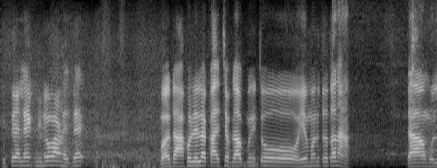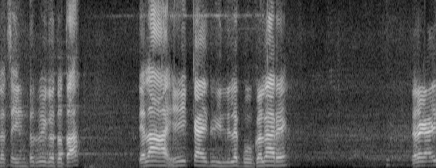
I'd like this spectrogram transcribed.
दुसऱ्याला एक व्हिडिओ काढायचा आहे. मग दाखवलेला कालच्या मी तो हे म्हणत होता ना त्या मुलाचा इंटरव्ह्यू घेत होता. त्याला हे काय लिहिलेलं गुगलणार आहे. तर काय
